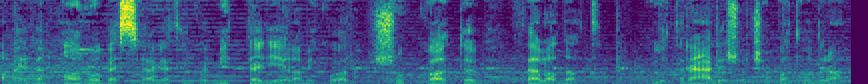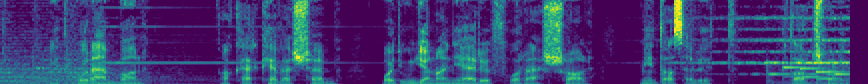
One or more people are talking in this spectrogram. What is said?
amelyben arról beszélgetünk, hogy mit tegyél, amikor sokkal több feladat jut rád és a csapatodra, mint korábban, akár kevesebb, vagy ugyanannyi erőforrással, mint azelőtt. Tarts velünk!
